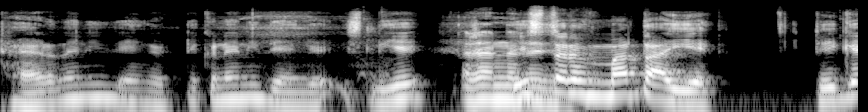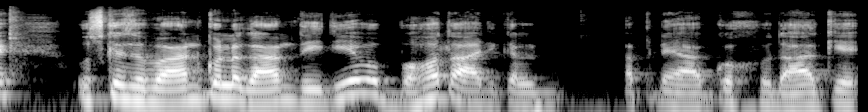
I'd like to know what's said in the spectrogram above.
ठहरने नहीं देंगे टिकने नहीं देंगे। इसलिए इस तरफ़ मत आइए ठीक है? उसके ज़ुबान को लगाम दीजिए वो बहुत आजकल अपने आप को खुदा के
